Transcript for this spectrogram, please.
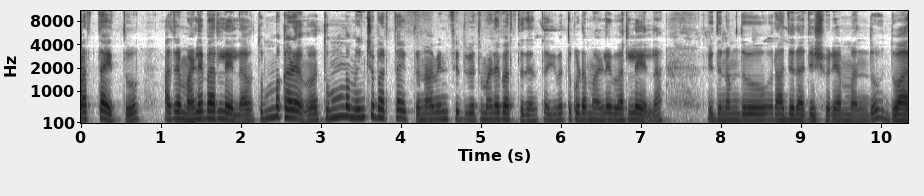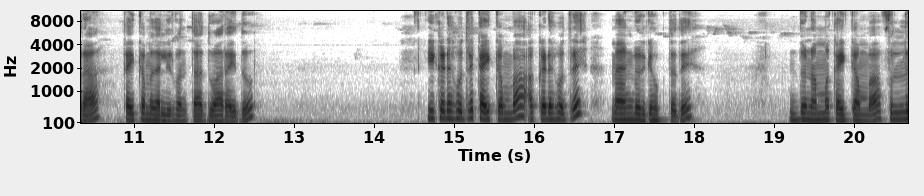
ಬರ್ತಾ ಇತ್ತು, ಆದರೆ ಮಳೆ ಬರಲೇ ಇಲ್ಲ. ತುಂಬ ಕಡೆ, ತುಂಬ ಮಿಂಚು ಬರ್ತಾ ಇತ್ತು. ನಾವೆನಿಸಿದ್ವಿ ಇವತ್ತು ಮಳೆ ಬರ್ತದೆ ಅಂತ. ಇವತ್ತು ಕೂಡ ಮಳೆ ಬರಲೇ ಇಲ್ಲ. ಇದು ನಮ್ಮದು ರಾಜರಾಜೇಶ್ವರಿ ಅಮ್ಮಂದು ದ್ವಾರ, ಕೈಕಂಬದಲ್ಲಿರುವಂತಹ ದ್ವಾರ ಇದು. ಈ ಕಡೆ ಹೋದರೆ ಕೈಕಂಬ, ಆ ಕಡೆ ಹೋದರೆ ಮ್ಯಾಂಗ್ಳೂರಿಗೆ ಹೋಗ್ತದೆ. ಇದು ನಮ್ಮ ಕೈಕಂಬ ಫುಲ್ಲು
